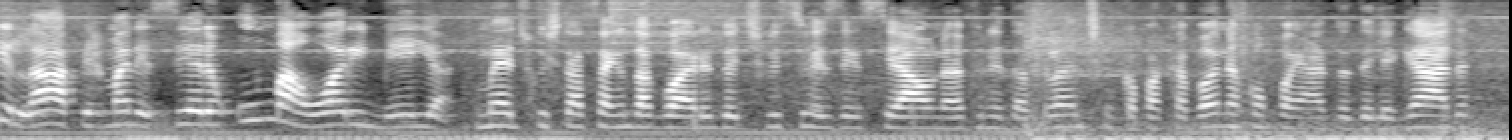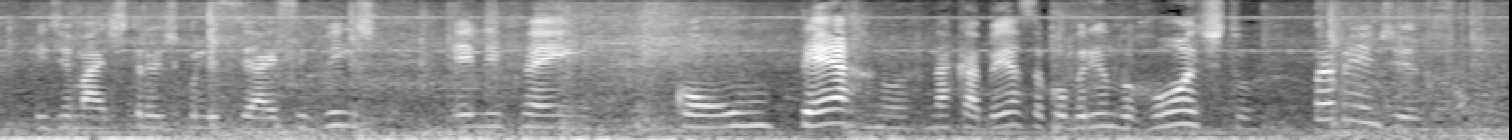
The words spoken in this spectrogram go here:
e lá permaneceram uma hora e meia. O médico está saindo agora do edifício residencial na Avenida Atlântica, em Copacabana, acompanhado da delegada e de mais três policiais civis. Ele vem com um terno na cabeça, cobrindo o rosto. Foi apreendido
